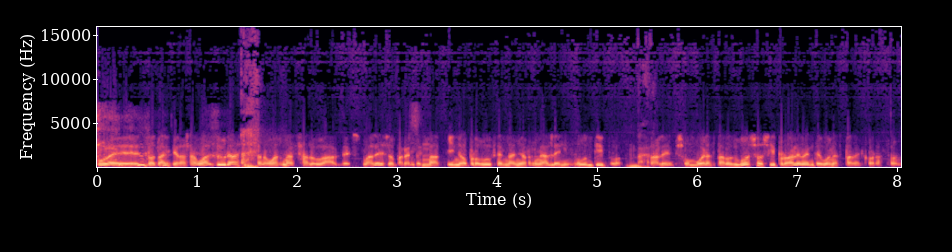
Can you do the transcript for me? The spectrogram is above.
Pues, total, que las aguas duras son aguas más saludables, ¿vale? Eso para empezar. Y no producen daño renal de ningún tipo, Vale. Son buenas para los huesos y probablemente buenas para el corazón.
